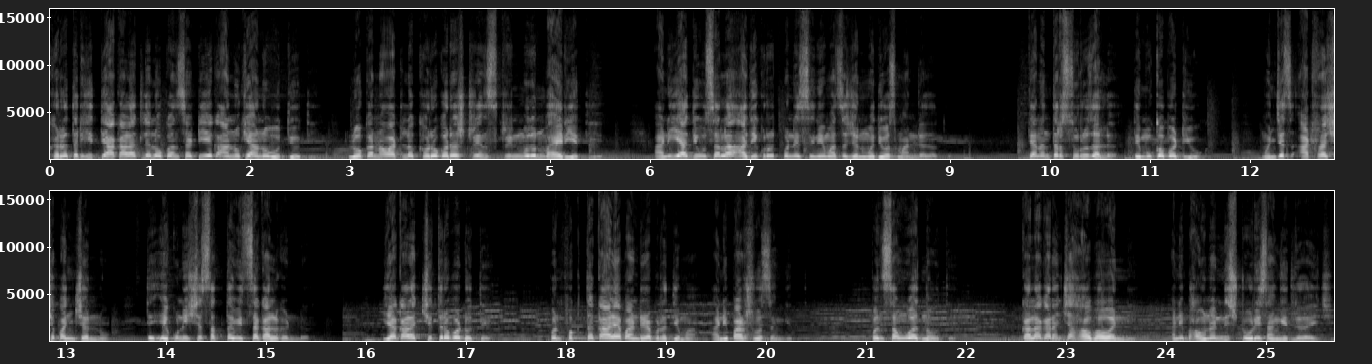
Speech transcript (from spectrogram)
खरं तर ही त्या काळातल्या लोकांसाठी एक अनोखी अनुभूती होती. लोकांना वाटलं खरोखरच ट्रेन स्क्रीनमधून बाहेर येते आणि या दिवसाला अधिकृतपणे सिनेमाचा जन्मदिवस मानला जातो. त्यानंतर सुरू झालं ते मुकपट युग. म्हणजेच अठराशे पंच्याण्णव ते एकोणीसशे सत्तावीसचा कालखंड. या काळात चित्रपट होते पण फक्त काळ्या पांढऱ्या प्रतिमा आणि पार्श्वसंगीत. पण संवाद नव्हते. कलाकारांच्या हावभावांनी आणि भावनांनी स्टोरी सांगितली जायची.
